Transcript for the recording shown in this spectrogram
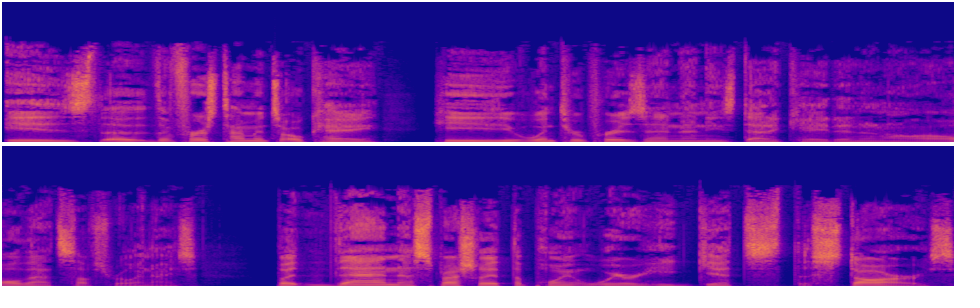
is the the first time it's okay. He went through prison and he's dedicated, and all, all that stuff's really nice. But then, especially at the point where he gets the stars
